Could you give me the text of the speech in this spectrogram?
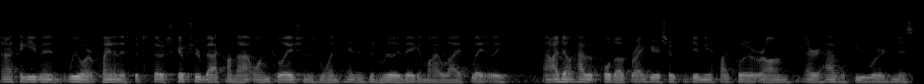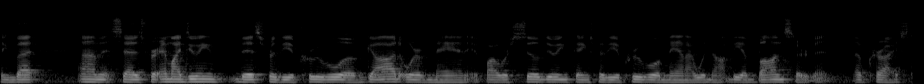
and I think even we weren't planning this, but to throw scripture back on that one, Galatians 1.10 has been really big in my life lately. And I don't have it pulled up right here, so forgive me if I quote it wrong or have a few words missing. But um, it says, For am I doing this for the approval of God or of man? If I were still doing things for the approval of man, I would not be a bondservant of Christ.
